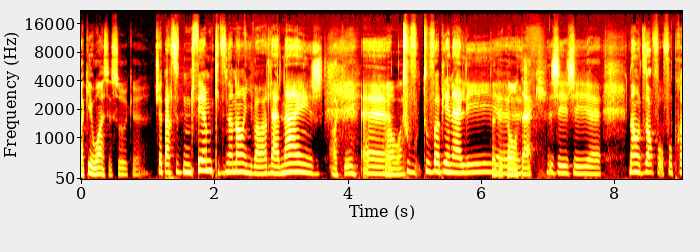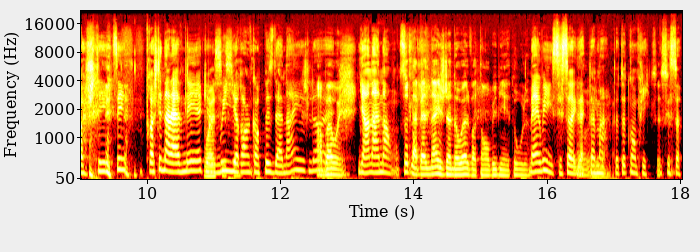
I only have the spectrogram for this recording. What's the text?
Ok, ouais, c'est sûr que. Je fais partie d'une firme qui dit non, non, il va y avoir de la neige. Ok. Euh, Ah ouais. tout, tout va bien aller. T'as des euh, contacts. J'ai, j'ai, euh, non, disons, faut, faut projeter, tu sais, projeter dans l'avenir que Ouais, oui, il y ça. aura encore plus de neige, là. Ah, ben oui. Il y en annonce. Toute la belle neige de Noël va tomber bientôt, là. Ben oui, c'est ça, exactement. Ah oui, T'as tout compris. C'est C'est, ça.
